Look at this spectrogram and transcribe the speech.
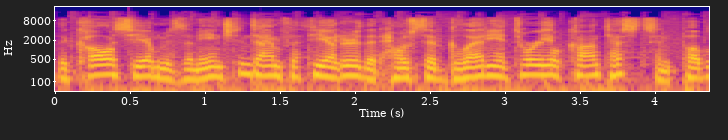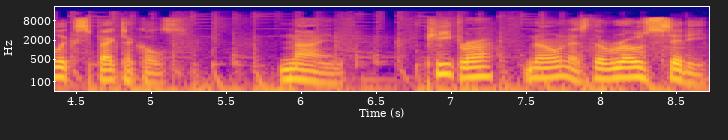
The Colosseum is an ancient amphitheater that hosted gladiatorial contests and public spectacles. 9. Petra, known as the Rose City.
